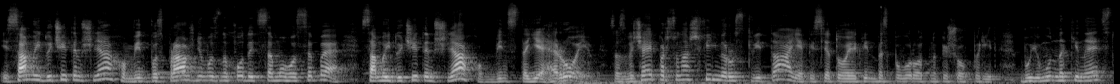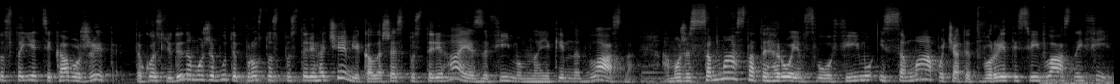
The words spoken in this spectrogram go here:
І саме йдучи тим шляхом, він по-справжньому знаходить самого себе. Саме йдучи тим шляхом, він стає героєм. Зазвичай персонаж в фільмі розквітає після того, як він безповоротно пішов вперед, бо йому на кінець то стає цікаво жити. Так ось людина може бути просто спостерігачем, яка лише спостерігає за фільмом, на яким надвласна, а може сама стати героєм свого фільму і сама почати творити свій власний фільм.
